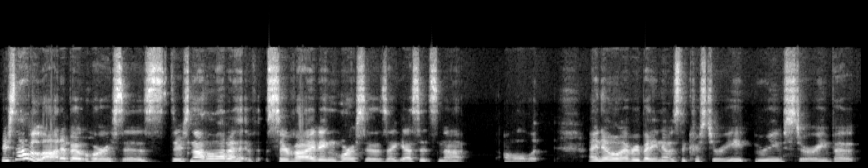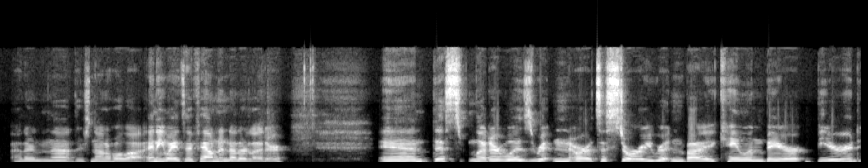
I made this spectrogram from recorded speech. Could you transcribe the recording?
there's not a lot about horses. There's not a lot of surviving horses. I guess it's not all. I know everybody knows the Christopher Reeve, story, but other than that, there's not a whole lot. Anyways, I found another letter. And this letter was written, or it's a story written by Caelan Bear Beard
